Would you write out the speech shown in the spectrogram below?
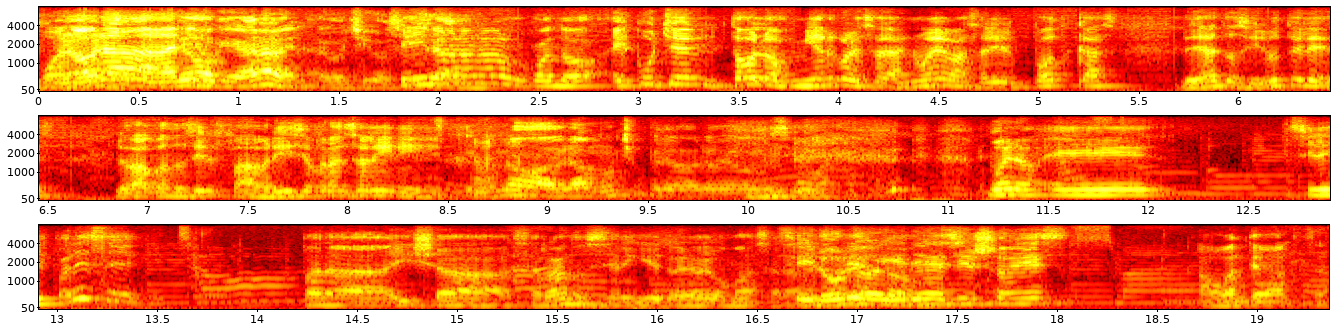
Por ahora, Dani, Tengo que ganar en algo, chicos. Sí, no, no, no. Cuando escuchen todos los miércoles a las 9 va a salir el podcast de datos inútiles, lo va a conducir Fabricio Franzolini. No va a durar mucho, pero lo voy a conducir igual. Bueno, eh, si les parece, para ir ya cerrando, si alguien quiere traer algo más a la Sí, lo único que quería decir yo es, Aguante Baxter.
